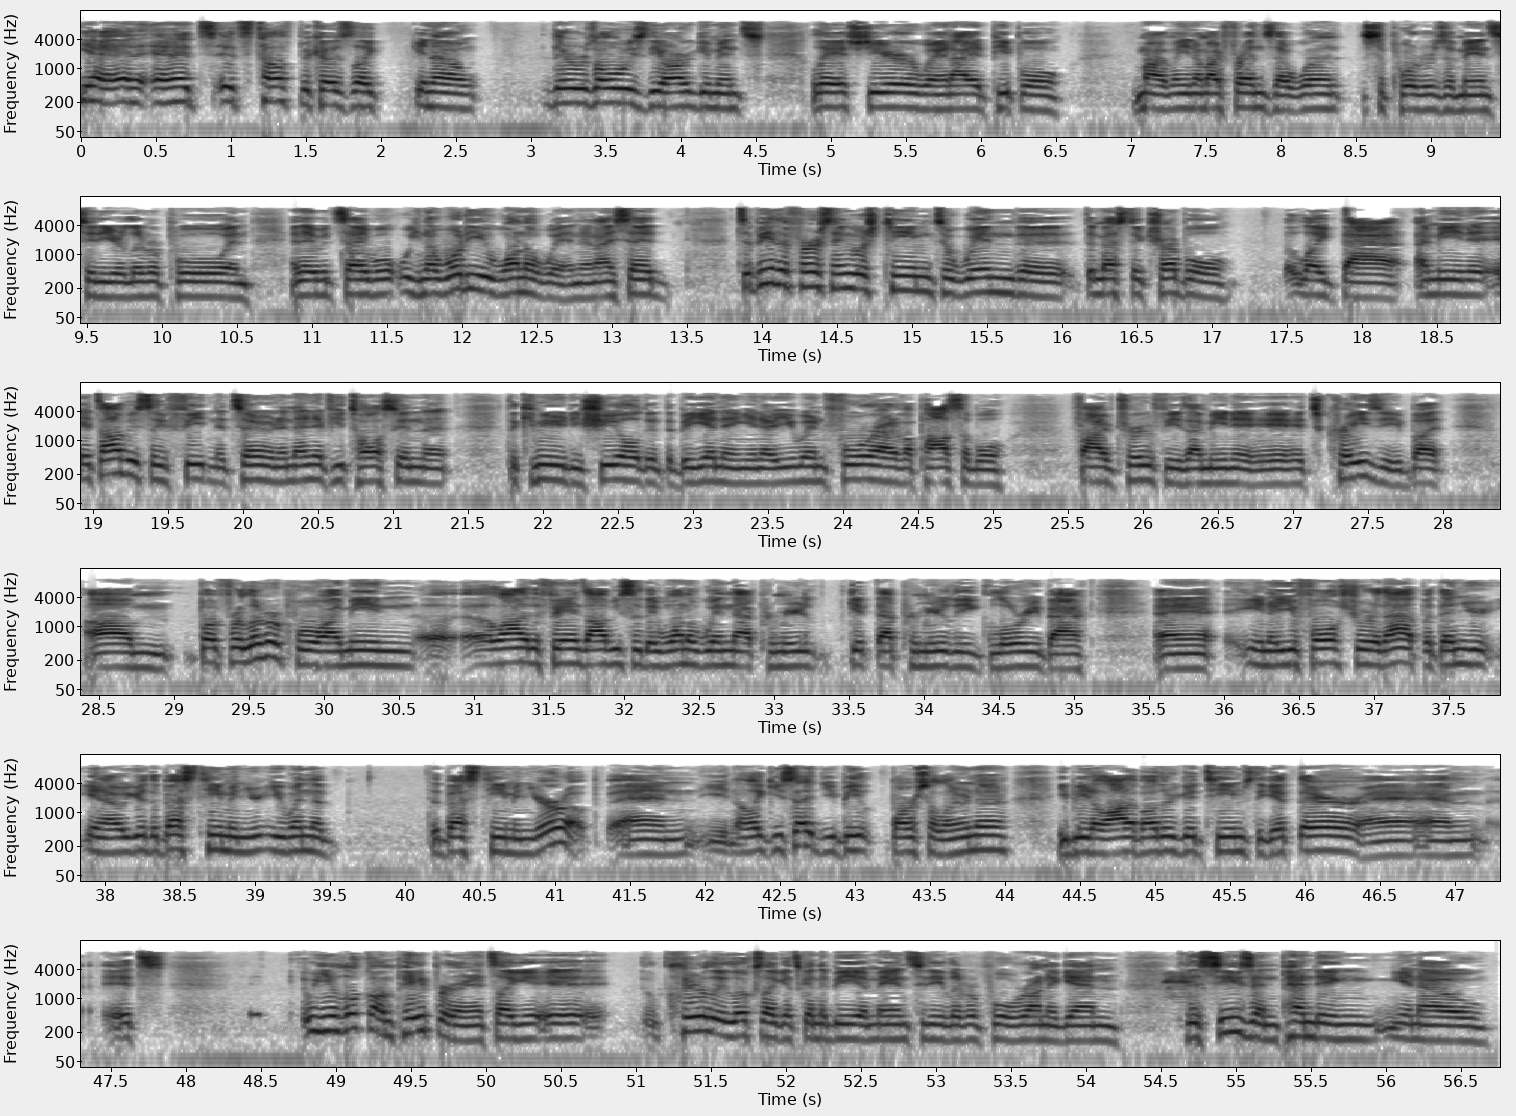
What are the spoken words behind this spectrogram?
Yeah, and, and it's it's tough because like you know there was always the arguments last year when I had people my you know my friends that weren't supporters of Man City or Liverpool and and they would say well you know what do you want to win? And I said to be the first English team to win the domestic treble like that I mean it's obviously feat in its own and then if you toss in the the community shield at the beginning you know you win four out of a possible five trophies. I mean, it, it's crazy. But um, but for Liverpool, I mean, uh, a lot of the fans obviously they want to win that Premier, get that Premier League glory back, and you know you fall short of that. But then you're you know you're the best team and you you win the the best team in Europe. And, you know, like you said, you beat Barcelona, you beat a lot of other good teams to get there, and it's, when you look on paper and it's like, it, clearly looks like it's going to be a Man City Liverpool run again this season, pending you know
